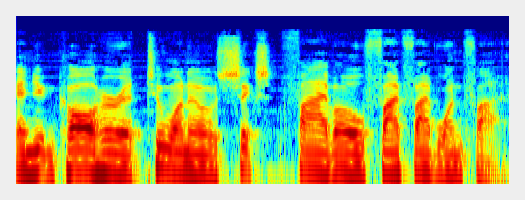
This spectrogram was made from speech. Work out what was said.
And you can call her at 210 650 5515.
